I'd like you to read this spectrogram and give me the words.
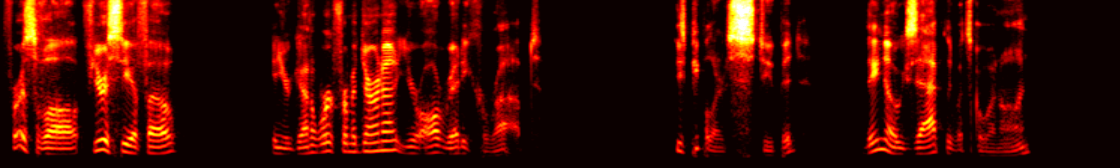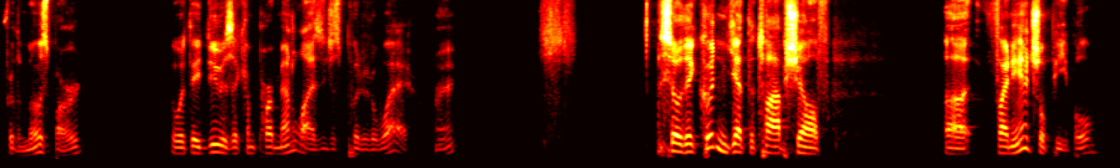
First of all, if you're a CFO, and you're going to work for Moderna, you're already corrupt. These people aren't stupid. They know exactly what's going on for the most part. But what they do is they compartmentalize and just put it away, right? So they couldn't get the top shelf uh, financial people.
